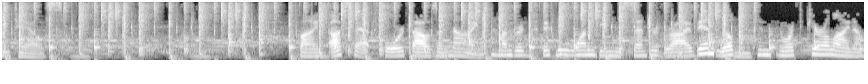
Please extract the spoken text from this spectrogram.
details. Find us at 4951 B New Center Drive in Wilmington, North Carolina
